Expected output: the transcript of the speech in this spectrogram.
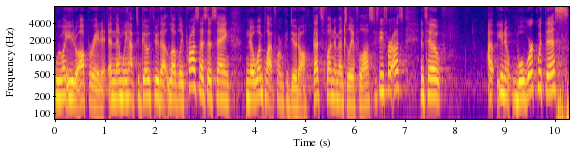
we want you to operate it. And then we have to go through that lovely process of saying, no one platform could do it all. That's fundamentally a philosophy for us. And so, I, you know, we'll work with this.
